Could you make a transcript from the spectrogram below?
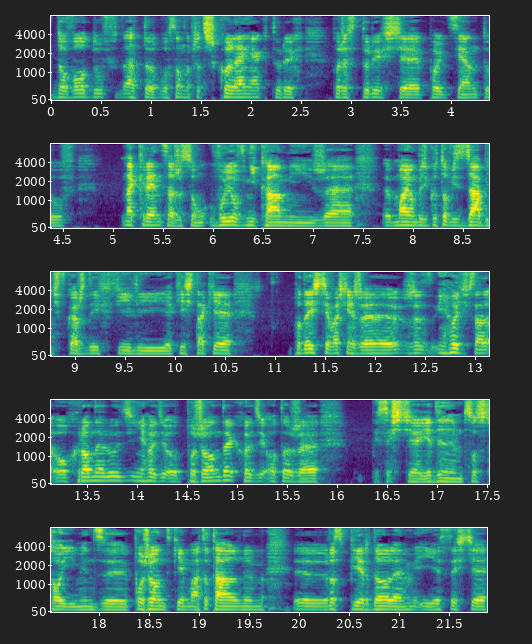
dowodów na to, bo są na przykład szkolenia, których, podczas których się policjantów nakręca, że są wojownikami, że mają być gotowi zabić w każdej chwili, jakieś takie podejście właśnie, że, że nie chodzi wcale o ochronę ludzi, nie chodzi o porządek, chodzi o to, że jesteście jedynym, co stoi między porządkiem a totalnym y, rozpierdolem i jesteście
